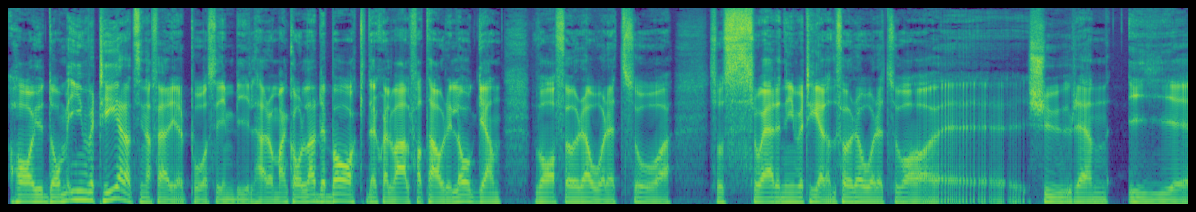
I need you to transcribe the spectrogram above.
har ju de inverterat sina färger på sin bil här. Om man kollar där bak där själva Alfa Tauri-loggan var förra året så, så, så är den inverterad. Förra året så var eh, tjuren i eh,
